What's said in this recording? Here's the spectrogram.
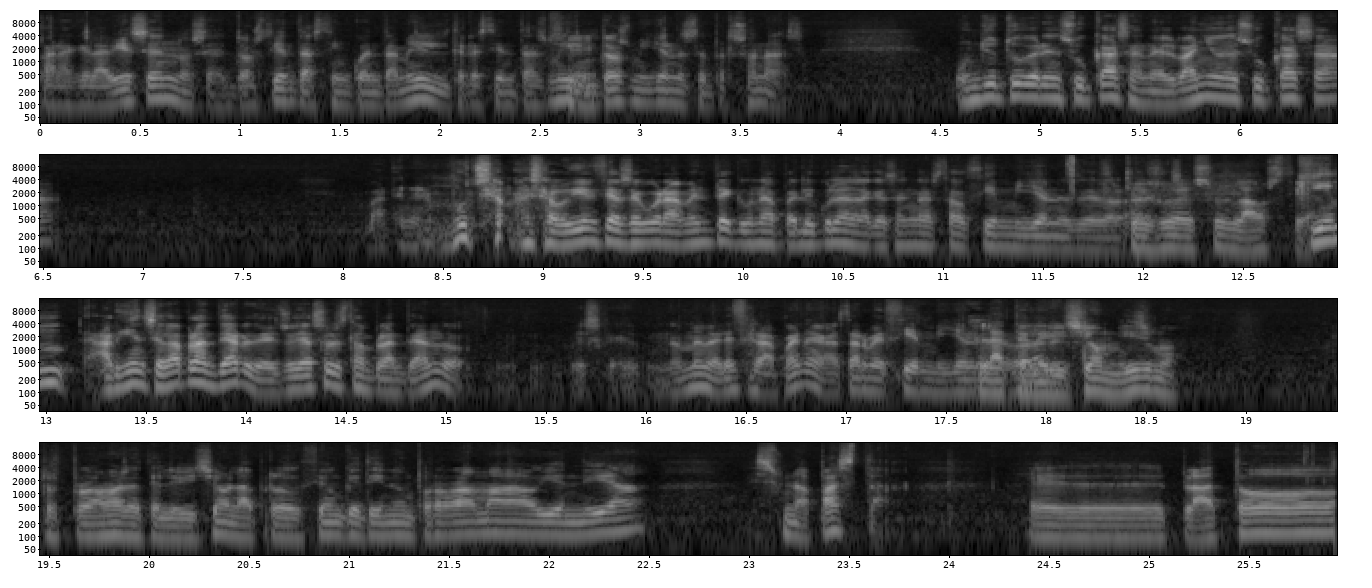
Para que la viesen, no sé, 250.000, 300.000, sí. 2 millones de personas un youtuber en su casa, en el baño de su casa, va a tener mucha más audiencia seguramente que una película en la que se han gastado 100 millones de dólares. Eso, eso es la hostia. ¿Quién, alguien se va a plantear, de hecho ya se lo están planteando. Es que no me merece la pena gastarme 100 millones la de dólares. La televisión mismo. Los programas de televisión, la producción que tiene un programa hoy en día es una pasta. El plató,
